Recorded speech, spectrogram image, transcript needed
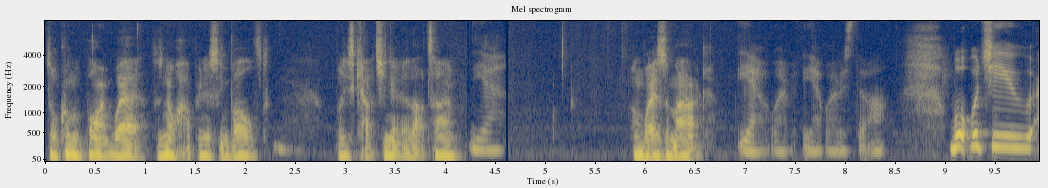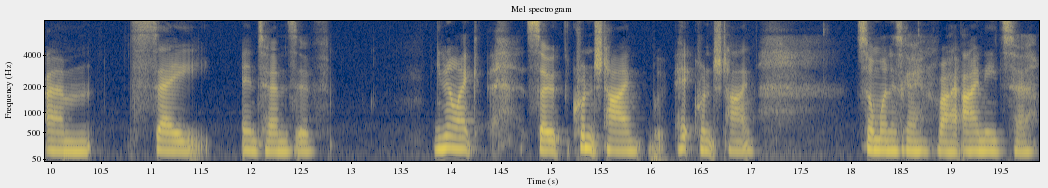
There'll come a point where there's no happiness involved, but it's catching it at that time. Yeah. And where's the mark? Yeah where yeah where is that what would you um say in terms of you know like so crunch time hit crunch time someone is going right i need to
